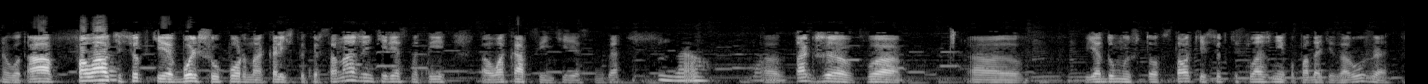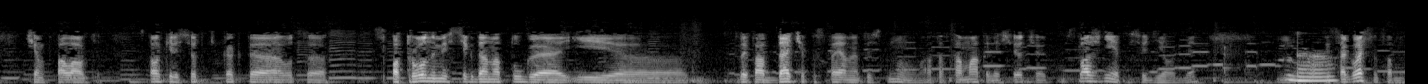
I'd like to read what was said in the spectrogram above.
Вот. А в Fallout все-таки больше упор на количество персонажей интересных и а, локаций интересных, да? Да. А, также в, а, я думаю, что в Сталкере все-таки сложнее попадать из оружия, чем в Fallout. В Сталкере все-таки как-то вот а, с патронами всегда натуго и а, вот эта отдача постоянная, то есть, ну, от автомата или еще что Сложнее это все делать, да? Да. Ты согласен со мной?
